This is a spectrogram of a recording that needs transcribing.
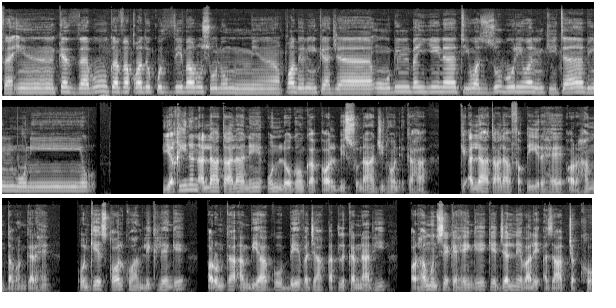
فإن كذبوك فقد كذب رسل من قبلك جاءوا بالبينات والزبر والكتاب المنير۔ یقیناً اللہ تعالیٰ نے ان لوگوں کا قول بھی سنا جنہوں نے کہا کہ اللہ تعالیٰ فقیر ہے اور ہم تونگر ہیں۔ ان کے اس قول کو ہم لکھ لیں گے اور ان کا انبیاء کو بے وجہ قتل کرنا بھی اور ہم ان سے کہیں گے کہ جلنے والے عذاب چکھو۔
